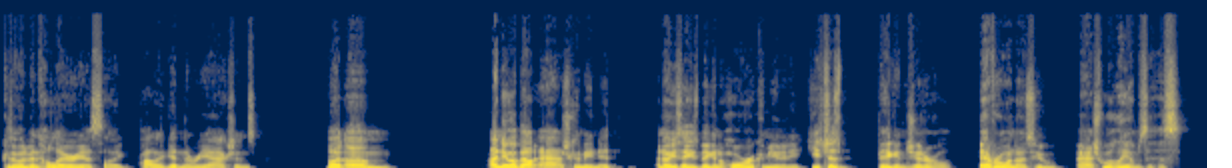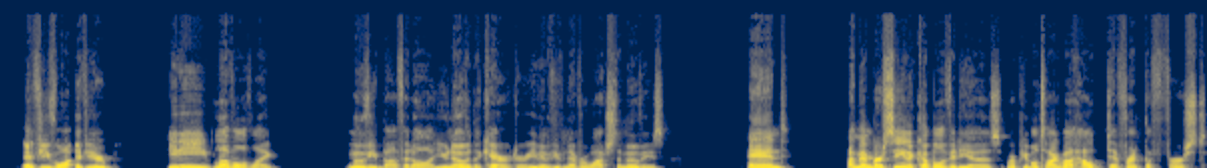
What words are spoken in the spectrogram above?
because it would have been hilarious, like probably getting the reactions. But um, I knew about Ash because I mean, it. I know you say he's big in the horror community. He's just big in general. Everyone knows who Ash Williams is. If you've wa- if you're any level of like movie buff at all, you know the character, even if you've never watched the movies. And I remember seeing a couple of videos where people talk about how different the first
